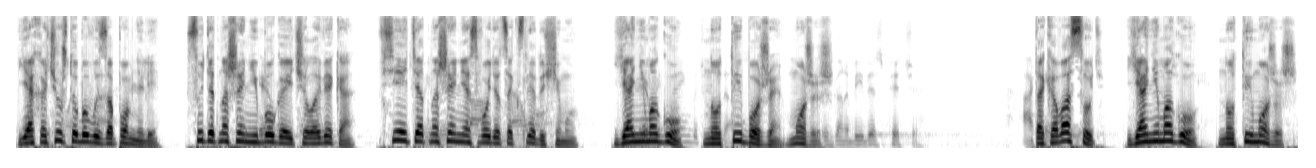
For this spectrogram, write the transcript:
Я хочу, чтобы вы запомнили, Суть отношений Бога и человека, все эти отношения сводятся к следующему. «Я не могу, но Ты, Боже, можешь». Такова суть. «Я не могу, но Ты можешь».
